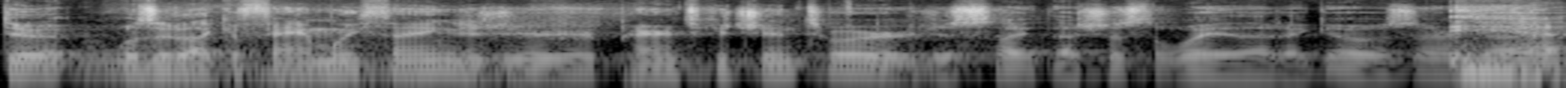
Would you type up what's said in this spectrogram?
Did, was it like a family thing? Did your parents get you into it, or just like that's just the way that it goes? There, yeah, right?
